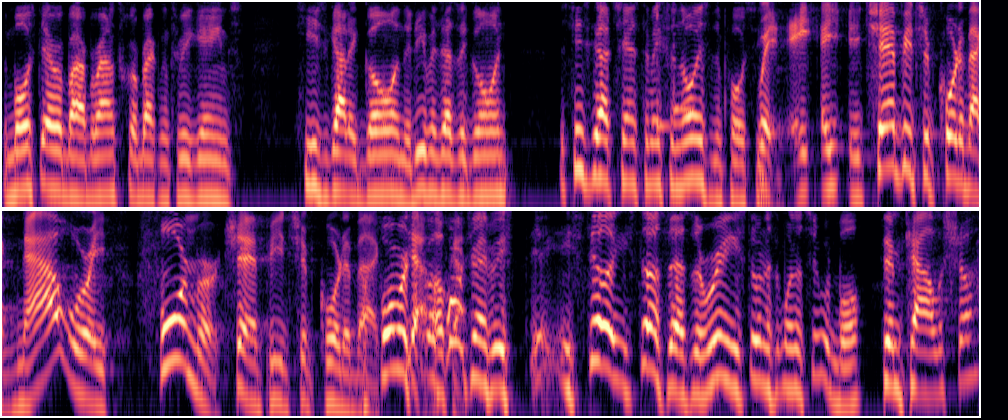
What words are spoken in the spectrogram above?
the most ever by a Browns quarterback in three games. He's got it going. The defense has it going this team's got a chance to make some noise in the postseason. Wait, a, a, a championship quarterback now or a former championship quarterback? A former, yeah, a okay. former champion. He, he, still he still says the ring. He's still won the Super Bowl. Tim Cowlishaw.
